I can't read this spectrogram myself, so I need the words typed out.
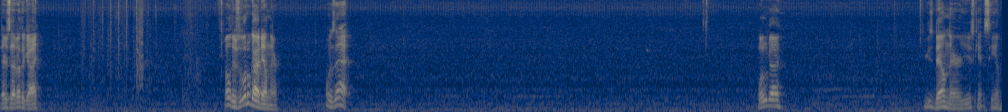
there's that other guy. Oh, there's a little guy down there. What was that? Little guy. He's down there. You just can't see him.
